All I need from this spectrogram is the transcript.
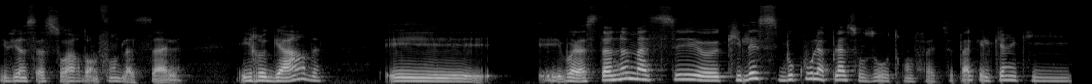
Il vient s'asseoir dans le fond de la salle. Il regarde. Et, voilà, c'est un homme assez qui laisse beaucoup la place aux autres en fait. C'est pas quelqu'un qui,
